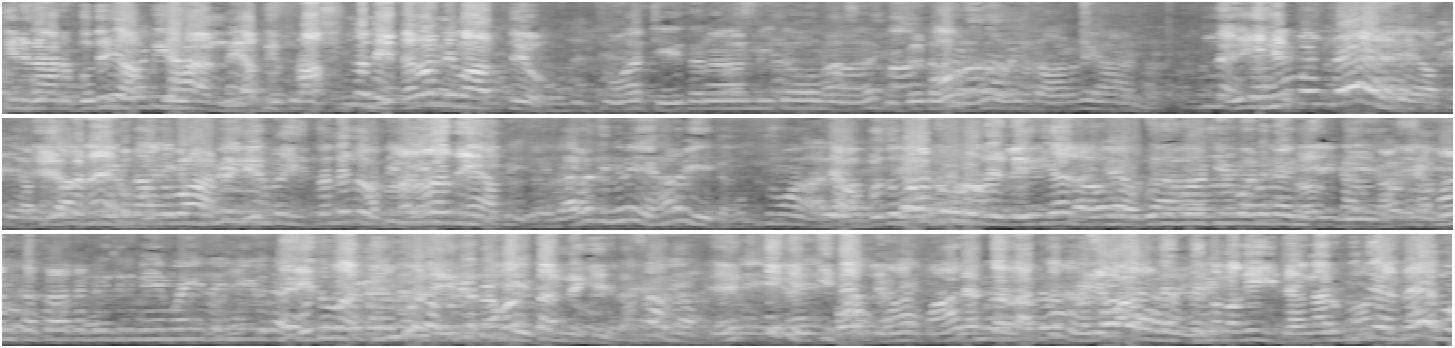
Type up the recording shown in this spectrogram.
තියෙන අර්බුදේ අපි අහන්නේ. අපි ප්‍රශ්නනේ කරන්නේ මාත්‍යෝ. තුමා චේතනාන්විතවම දිගටම ওই කාර්යය ආන්නේ. නෑ එහෙම නෑ. අපි අපි එහෙම නෑ. ඔබතුමාට එහෙම හිතන එක වැරදි. අපි වැරදි නෙමෙයි හරි ඒක. ඔබතුමා නෑ, ඔබතුමාට ඕන දෙන්නේ. නෑ ඔබතුමා කියවනේ දැන් සමන් කතා කරන විදිහට මෙහෙමයි හිතන්නේ කියලා. ඔබතුමා කිව්වනේ ඒක නවත්තන්න කියලා. ඒක කියන්නේ. නැත්නම් රත්නප්‍රිය මහත්තයත් එක්ක මගේ ඉඩම් අර්බුදයක් නෑ මම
